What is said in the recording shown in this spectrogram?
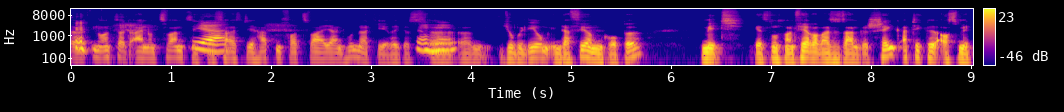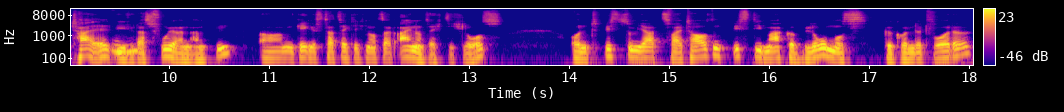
äh, 1921, ja. das heißt, wir hatten vor zwei Jahren 100-jähriges mhm. äh, ähm, Jubiläum in der Firmengruppe mit, jetzt muss man fairerweise sagen, Geschenkartikel aus Metall, wie mhm. wir das früher nannten, ähm, ging es tatsächlich 1961 los. Und bis zum Jahr 2000, bis die Marke Blomus gegründet wurde,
